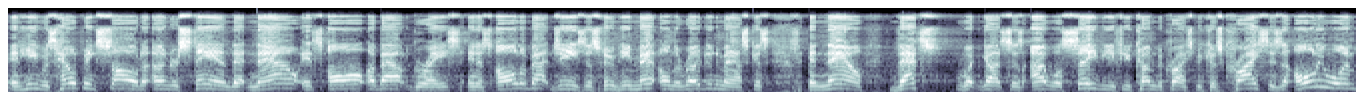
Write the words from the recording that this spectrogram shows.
and he was helping Saul to understand that now it's all about grace and it's all about Jesus whom he met on the road to Damascus. And now that's what God says, I will save you if you come to Christ because Christ is the only one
